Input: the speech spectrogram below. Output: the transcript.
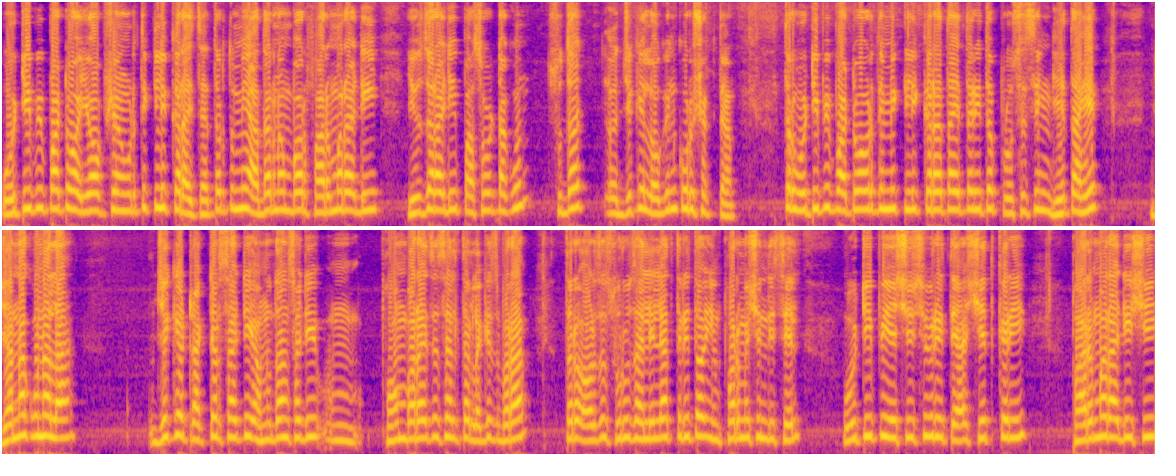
ओ टी पी पाठवा या ऑप्शनवरती क्लिक करायचं आहे तर तुम्ही Aadhaar number farmer I D user I D password टाकून सुद्धा जे काही लॉग इन करू शकता. तर ओ टी पी पाठवावरती मी क्लिक करत आहे. तर इथं प्रोसेसिंग घेत आहे. ज्यांना कोणाला जे काही ट्रॅक्टरसाठी अनुदानसाठी फॉर्म भरायचं असेल तर लगेच भरा. तर अर्ज सुरू झालेला तरी तो इन्फॉर्मेशन दिसेल. ओ टी पी यशस्वीरित्या शेतकरी फार्मर आय डीशी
